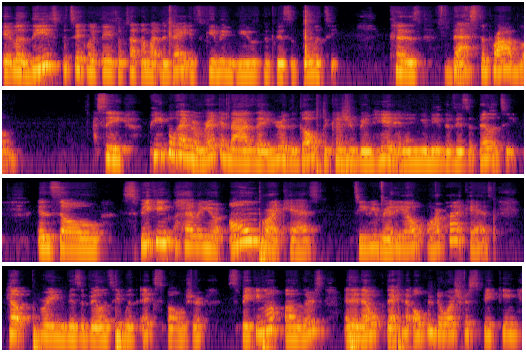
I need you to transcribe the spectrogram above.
It look these particular things I'm talking about today. It's giving you the visibility because that's the problem. See, people haven't recognized that you're the GOAT because you've been hidden and you need the visibility. And so, speaking, having your own broadcast, TV, radio, or podcast help bring visibility with exposure, speaking on others, and then that, that can open doors for speaking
